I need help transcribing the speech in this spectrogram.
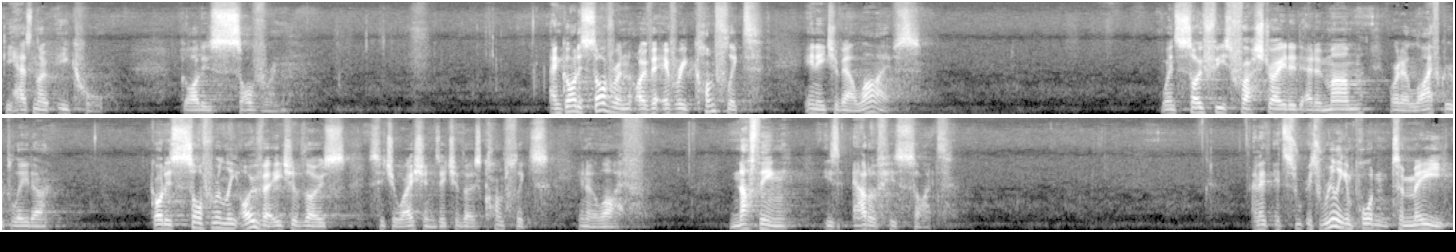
he has no equal. God is sovereign. And God is sovereign over every conflict in each of our lives. When Sophie's frustrated at her mum or at her life group leader, God is sovereignly over each of those situations, each of those conflicts in her life. Nothing is out of his sight. And it, it's, it's really important to me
